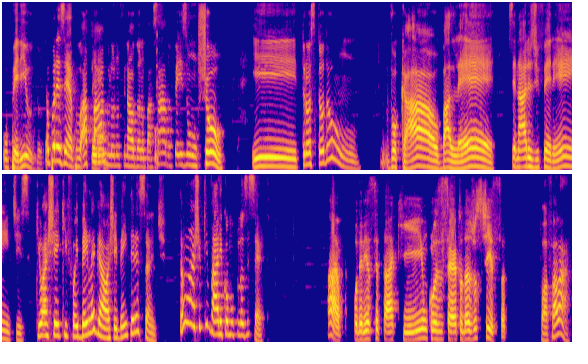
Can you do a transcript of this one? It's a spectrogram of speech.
o período. Então, por exemplo, a Pablo, no final do ano passado, fez um show e trouxe todo um vocal, balé, cenários diferentes, que eu achei que foi bem legal, achei bem interessante. Então, eu acho que vale como close certo. Ah, poderia citar aqui um close certo da Justiça. Pode falar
